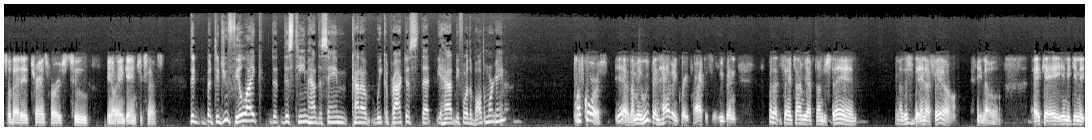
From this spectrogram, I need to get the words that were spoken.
so that it transfers to you know in game success. Did but did you feel like that this team had the same kind of week of practice that you had before the Baltimore game? Of course, yes. I mean, we've been having great practices. We've been But at the same time, you have to understand, you know, this is the NFL. You know, aka any given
